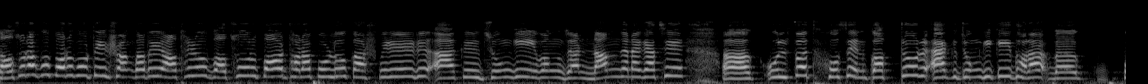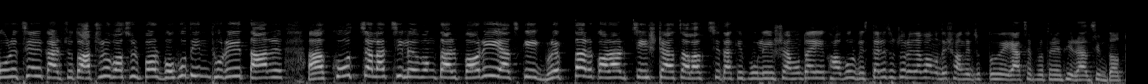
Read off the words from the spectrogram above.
নজর রাখব পরবর্তী সংবাদে। আঠেরো বছর পর ধরা পড়ল কাশ্মীরের এক জঙ্গি এবং যার নাম জানা গেছে উলফত হোসেন। কট্টর এক জঙ্গিকেই ধরা পড়েছে কার্যত আঠেরো বছর পর। বহুদিন ধরে তার খোঁজ চালাচ্ছিল এবং তারপরে আজকে গ্রেপ্তার করার চেষ্টা চালাচ্ছে তাকে পুলিশ। এমনটাই খবর বিস্তারিত চলে যাব। আমাদের সঙ্গে যুক্ত হয়ে গেছে প্রতিনিধি রাজীব দত্ত।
